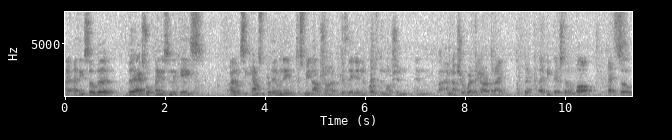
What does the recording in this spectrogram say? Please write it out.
I, I think so. The, the actual plaintiffs in the case, I don't see counsel for them, and they just may not have shown up because they didn't oppose the motion, and I'm not sure where they are, but I, I think they're still involved. That's- So,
